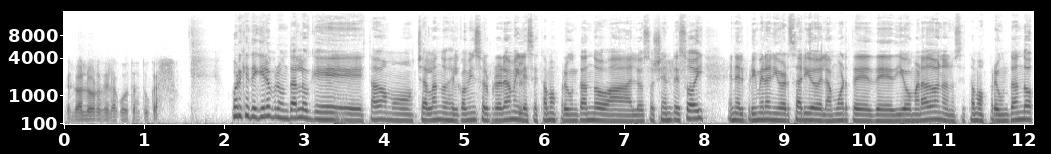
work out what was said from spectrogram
el valor de la cuota de tu casa. Jorge, te quiero preguntar lo que estábamos charlando desde el comienzo del programa y les estamos preguntando a los oyentes hoy, en el primer aniversario de la muerte de Diego Maradona, nos estamos preguntando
